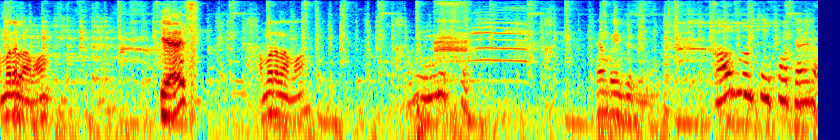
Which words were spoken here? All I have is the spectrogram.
அமரலாமா? எஸ் அமரலாமா? ஏன் போய் பேசுங்க கவர்மெண்ட்டு போட்டாங்க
